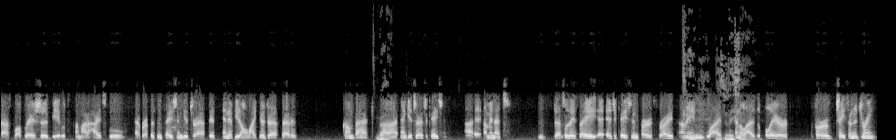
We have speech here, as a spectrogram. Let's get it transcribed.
Basketball players should be able to come out of high school, have representation, get drafted, and if you don't like your draft status, come back Right. uh, and get your education. Uh, I mean, that's that's what they say, education first, right? I mean, why they say. penalize the player for chasing a dream?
